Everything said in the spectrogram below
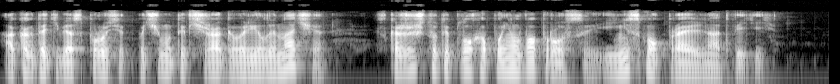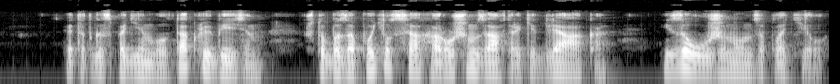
А когда тебя спросят, почему ты вчера говорил иначе, скажи, что ты плохо понял вопросы и не смог правильно ответить. Этот господин был так любезен, чтобы заботился о хорошем завтраке для Ака, и за ужин он заплатил.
